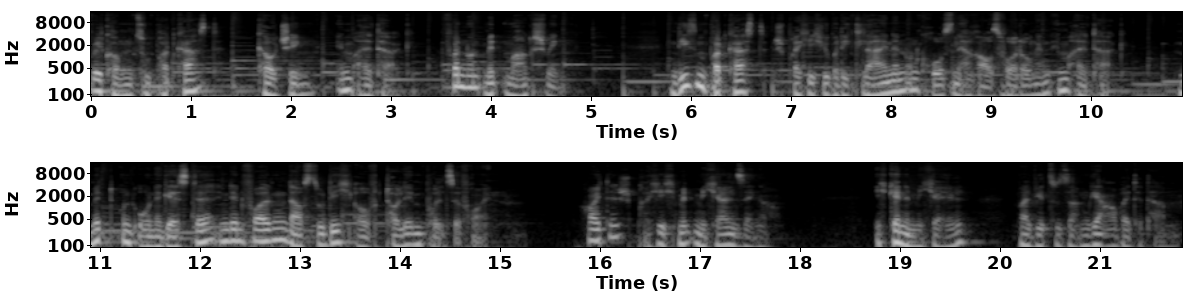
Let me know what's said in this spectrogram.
willkommen zum Podcast Coaching im Alltag von und mit Marc Schwing. In diesem Podcast spreche ich über die kleinen und großen Herausforderungen im Alltag. Mit und ohne Gäste in den Folgen darfst du dich auf tolle Impulse freuen. Heute spreche ich mit Michael Sänger. Ich kenne Michael, weil wir zusammen gearbeitet haben.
